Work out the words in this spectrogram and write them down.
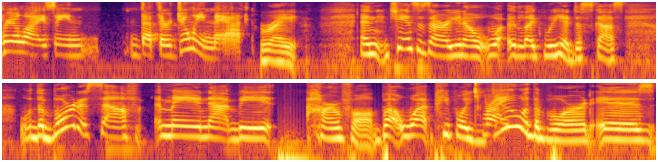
realizing that they're doing that? right. And chances are, you know, like we had discussed, the board itself may not be harmful, but what people Right. do with the board is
